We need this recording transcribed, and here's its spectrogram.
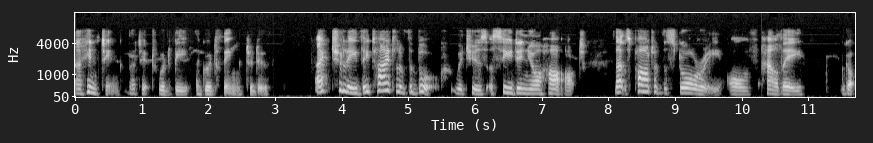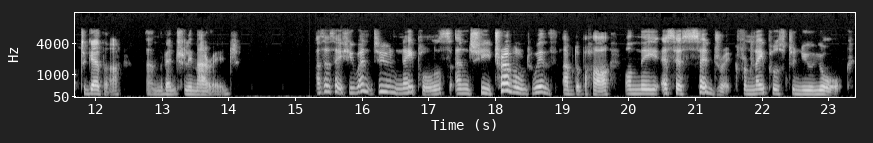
uh, hinting that it would be a good thing to do. Actually, the title of the book, which is A Seed in Your Heart, that's part of the story of how they got together and eventually married. As I say, she went to Naples and she travelled with Abdu'l Baha on the SS Cedric from Naples to New York.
